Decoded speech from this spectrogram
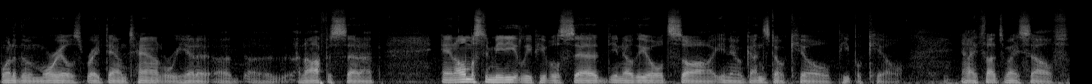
one of the memorials right downtown where we had a, a, a, an office set up. And almost immediately people said, you know, the old saw, you know, guns don't kill, people kill. And I thought to myself,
